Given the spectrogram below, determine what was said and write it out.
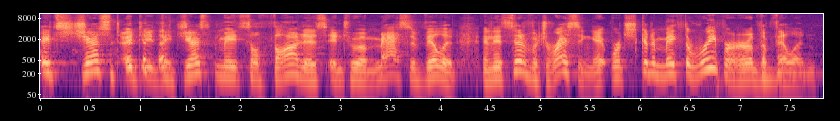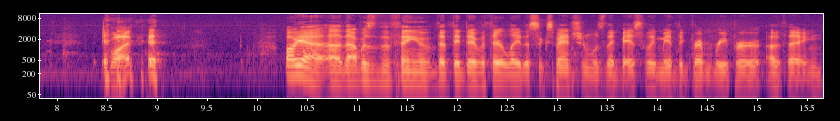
It's just uh, they just made Sylvanas into a massive villain, and instead of addressing it, we're just gonna make the Reaper the villain. What? Oh yeah, uh, that was the thing that they did with their latest expansion was they basically made the Grim Reaper a thing.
